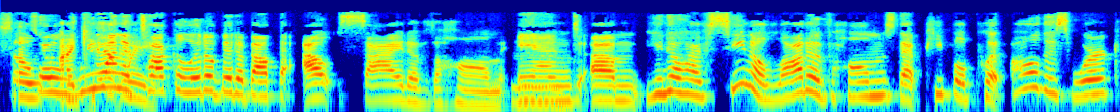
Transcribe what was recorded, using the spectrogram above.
So, so we want to talk a little bit about the outside of the home. Mm. And, um, you know, I've seen a lot of homes that people put all this work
